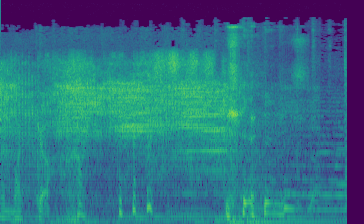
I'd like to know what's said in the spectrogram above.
Oh my god.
